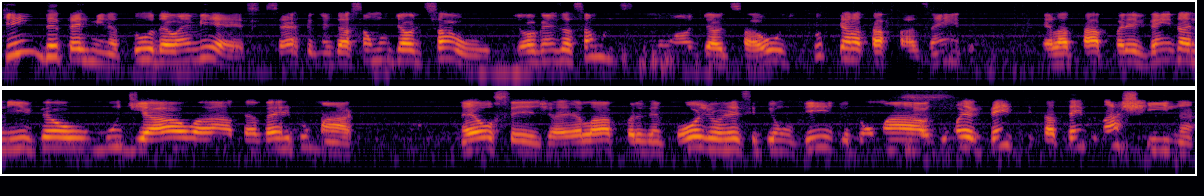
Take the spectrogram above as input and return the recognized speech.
quem determina tudo é o MS, certo? Organização Mundial de Saúde. a Organização Mundial de Saúde, tudo que ela está fazendo ela está prevendo a nível mundial através do macro. Né? Ou seja, ela, por exemplo, hoje eu recebi um vídeo de, uma, de um evento que está tendo na China.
